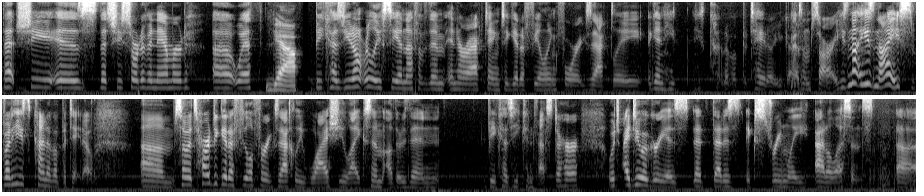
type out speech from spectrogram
that she is that she's sort of enamored uh, with Yeah, because you don't really see enough of them interacting to get a feeling for exactly. Again, he he's kind of a potato, you guys. I'm sorry. He's not. He's nice, but he's kind of a potato. Um, so it's hard to get a feel for exactly why she likes him, other than because he confessed to her, which I do agree is that that is extremely adolescence. Uh,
